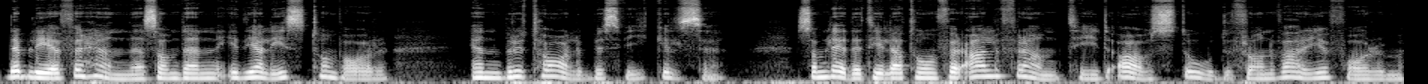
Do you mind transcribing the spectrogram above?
Det blev för henne, som den idealist hon var, en brutal besvikelse som ledde till att hon för all framtid avstod från varje form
